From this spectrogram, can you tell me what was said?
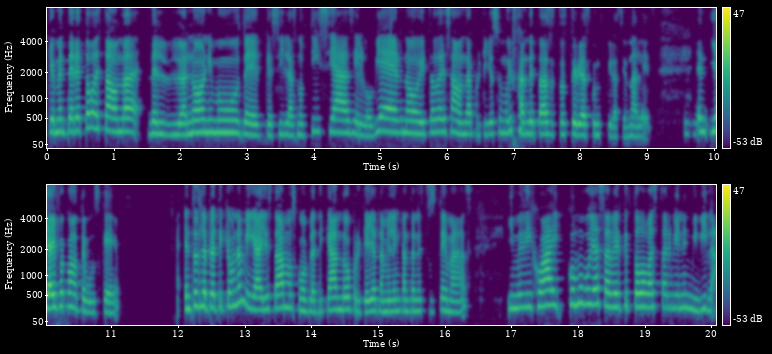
que me enteré toda esta onda del Anonymous, de que sí, las noticias y el gobierno y toda esa onda, porque yo soy muy fan de todas estas teorías conspiracionales. y ahí fue cuando te busqué. Entonces le platiqué a una amiga y estábamos como platicando, porque a ella también le encantan estos temas, y me dijo, ay, ¿cómo voy a saber que todo va a estar bien en mi vida?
